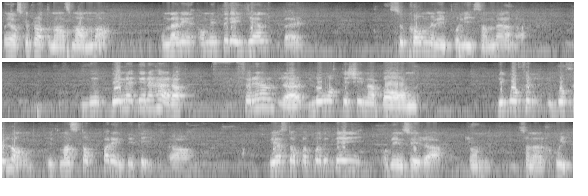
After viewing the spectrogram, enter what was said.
och jag ska prata med hans mamma. Och när det, om inte det hjälper så kommer vi polisanmäla. Det, det, är, det är det här att föräldrar låter sina barn... Det går för, går för långt. Man stoppar inte i tid. Ja. Vi har stoppat både dig och din syrra från sån här skit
